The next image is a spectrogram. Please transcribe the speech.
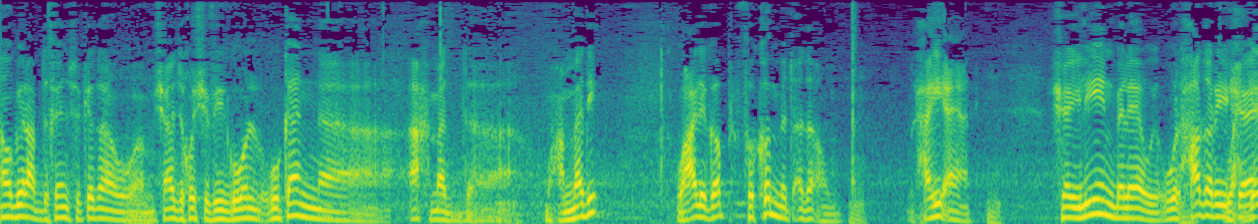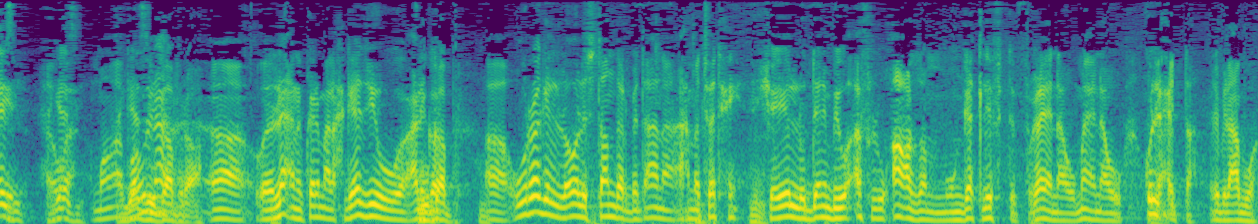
هو بيلعب defence كده ومش عايز يخش فيه جول. وكان آه، أحمد آه، محمدي وعلي جبر في قمة أدائهم. الحقيقة يعني. شايلين بلاوي. والحضري. شايل حجازي. حجازي. وجبر، آه. لا أنا بتكلم على حجازي وعلي وجبر. جبر آه والراجل اللي هو ال standard بتاعنا أحمد فتحي شايل له الدنيا بيوقف له أعظم ونجات ليفت في غانا ومانا وكل حتة اللي بيلعبوها.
